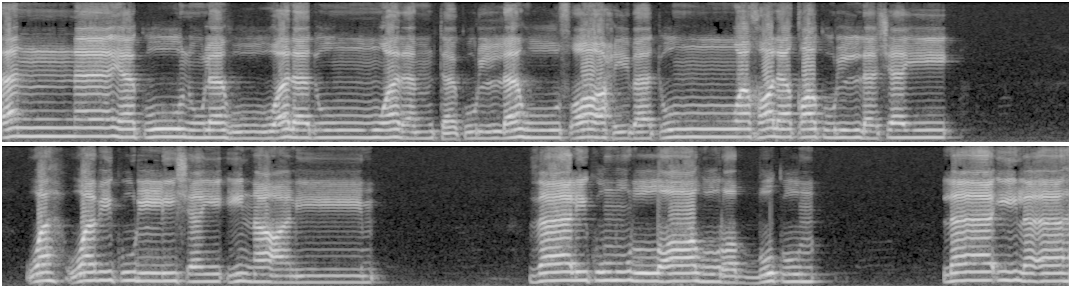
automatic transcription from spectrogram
أنا يكون له ولد ولم تكن له صاحبة وخلق كل شيء. وهو بكل شيء عليم. ذلكم الله ربكم. لا إله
